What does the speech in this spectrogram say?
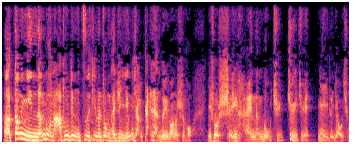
啊。当你能够拿出这种自信的状态去影响、感染对方的时候，你说谁还能够去拒绝你的要求？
